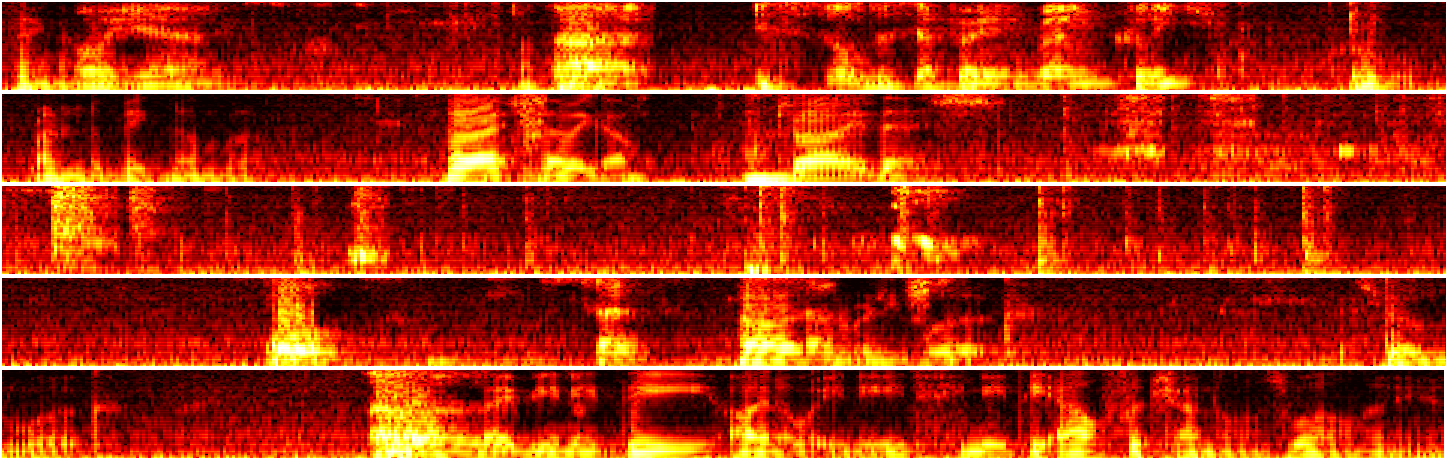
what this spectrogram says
thing. I Oh think. yeah. Think. Uh, it's still disappearing when you click. Oh, random big number. All right, there we go. Try this. Oh, set. Oh, it doesn't really work. It doesn't work. Uh, oh, maybe you need the. I know what you need. You need the alpha channel as well, don't you?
